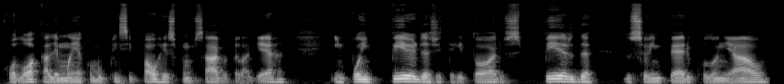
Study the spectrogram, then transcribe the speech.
coloca a Alemanha como principal responsável pela guerra, impõe perdas de territórios, perda do seu império colonial,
